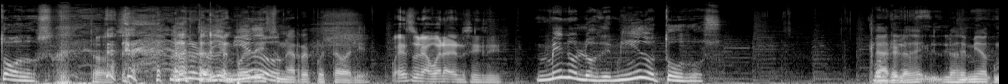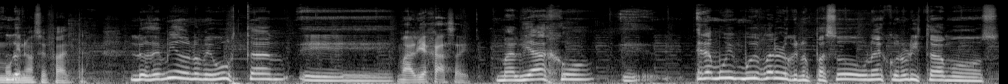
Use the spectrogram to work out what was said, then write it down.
todos. Todos. No, Menos está los de bien, pues miedo. Es una respuesta válida. Es una buena. Sí, sí. Menos los de miedo, todos. Claro, los de, los de miedo como lo- que no hace falta. Los de miedo no me gustan. Eh, Mal viajas ahí. mal viajo. eh, era muy, muy raro lo que nos pasó una vez con Uri. Estábamos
